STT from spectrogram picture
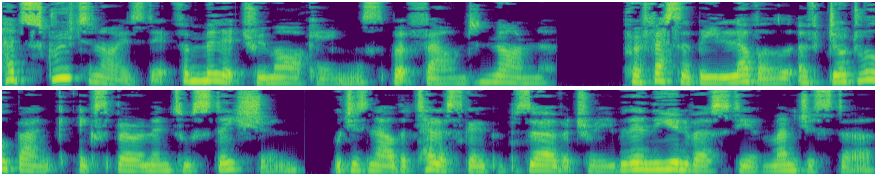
had scrutinized it for military markings, but found none. Professor B. Lovell of Jodrell Bank Experimental Station which is now the Telescope Observatory within the University of Manchester,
